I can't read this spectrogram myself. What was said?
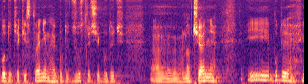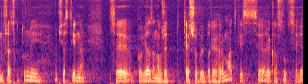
будуть якісь тренінги, будуть зустрічі, будуть е, навчання і буде інфраструктурна частина. Це пов'язано вже те, що вибере громадськість, це реконструкція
